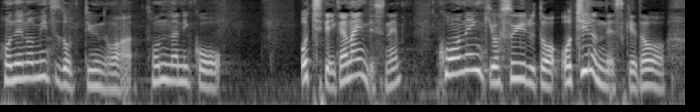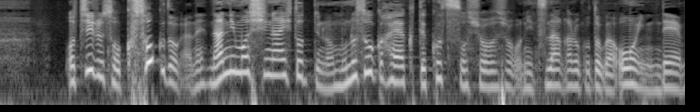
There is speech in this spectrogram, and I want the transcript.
骨の密度っていうのは、そんなにこう、落ちていかないんですね。更年期を過ぎると落ちるんですけど、落ちる速度がね、何もしない人っていうのはものすごく速くて骨粗鬆症につながることが多いんで、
